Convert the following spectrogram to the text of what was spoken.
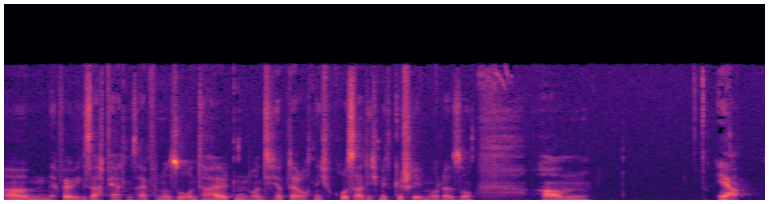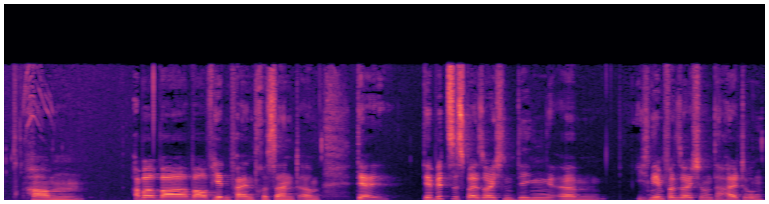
Ähm, weil, wie gesagt, wir hatten es einfach nur so unterhalten und ich habe da auch nicht großartig mitgeschrieben oder so. Ähm, ja, ähm, aber war, war auf jeden Fall interessant. Ähm, der, der Witz ist bei solchen Dingen, ähm, ich nehme von solchen Unterhaltungen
